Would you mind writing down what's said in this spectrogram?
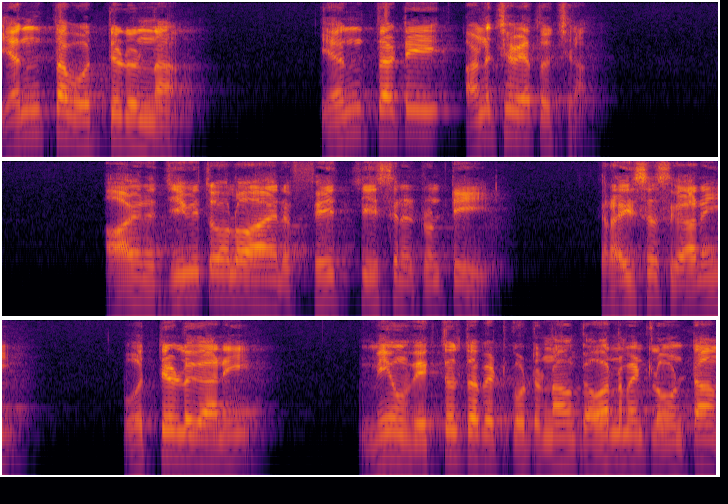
ఎంత ఒత్తిడున్నా ఎంతటి అణచివేత వచ్చినా ఆయన జీవితంలో ఆయన ఫేస్ చేసినటువంటి క్రైసిస్ కానీ ఒత్తిళ్ళు కానీ మేము వ్యక్తులతో పెట్టుకుంటున్నాం గవర్నమెంట్లో ఉంటాం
